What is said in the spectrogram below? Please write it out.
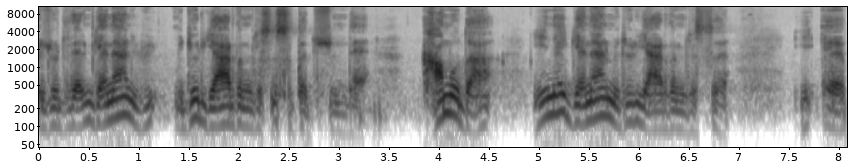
özür dilerim genel müdür yardımcısı statüsünde kamuda yine genel müdür yardımcısı e,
